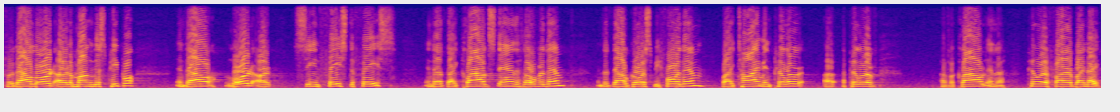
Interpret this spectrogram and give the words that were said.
for thou, Lord, art among this people, and thou, Lord, art seen face to face, and that thy cloud standeth over them, and that thou goest before them by time and pillar, uh, a pillar of, of a cloud and a pillar of fire by night.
